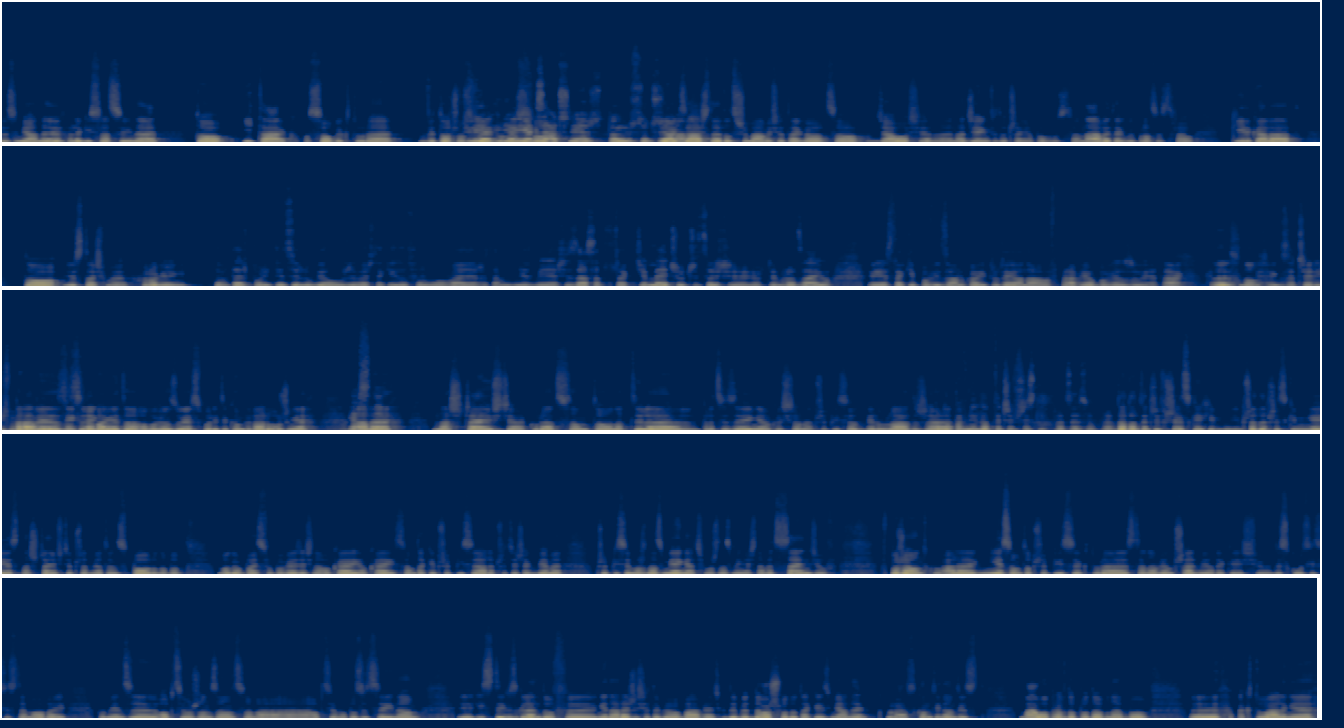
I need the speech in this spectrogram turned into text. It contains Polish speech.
e, zmiany legislacyjne, to i tak osoby, które wytoczą Czyli swoje jak, jak zaczniesz, to już się trzymamy? Jak zacznę, to trzymamy się tego, co działo się na dzień wytoczenia powództwa. Nawet jakby proces trwał kilka lat, to jesteśmy chronieni. To też politycy lubią używać takiego sformułowania, że tam nie zmienia się zasad w trakcie meczu, czy coś w tym rodzaju. Jest takie powiedzonko i tutaj ono w prawie obowiązuje, tak? E, no, Jak zaczęliśmy w prawie zdecydowanie reguł... to obowiązuje, z polityką bywa różnie, Jasne. ale na szczęście akurat są to na tyle precyzyjnie określone przepisy od wielu lat, że. Bo to pewnie dotyczy wszystkich procesów, prawda? To dotyczy wszystkich i, przede wszystkim nie jest na szczęście przedmiotem sporu. No bo mogą Państwo powiedzieć, no okej, okay, okej, okay, są takie przepisy, ale przecież jak wiemy, przepisy można zmieniać, można zmieniać nawet sędziów. W porządku, ale nie są to przepisy, które stanowią przedmiot jakiejś dyskusji systemowej pomiędzy opcją rządzącą a, a opcją opozycyjną. I, I z tych względów y, nie należy się tego obawiać. Gdyby doszło doszło do takiej zmiany, która skądinąd jest mało prawdopodobna, bo e, aktualnie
